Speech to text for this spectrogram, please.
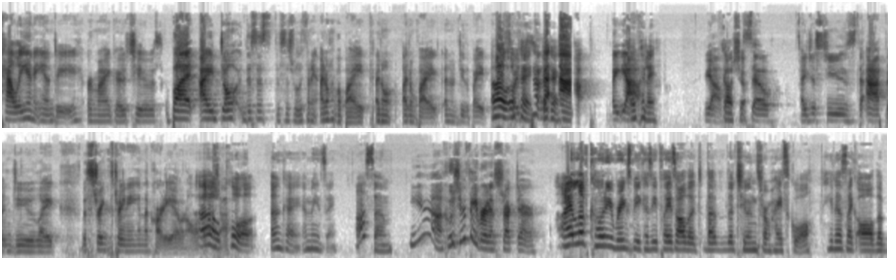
Callie and Andy are my go-tos, but I don't. This is this is really funny. I don't have a bike. I don't. I don't bike. I don't do the bike. Oh, so okay. I just have okay. the app. Uh, yeah. Okay. Yeah. Gotcha. So I just use the app and do like the strength training and the cardio and all of that. Oh, stuff. cool. Okay. Amazing. Awesome. Yeah. Who's your favorite instructor? I love Cody Rigsby because he plays all the, the, the tunes from high school. He does like all the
